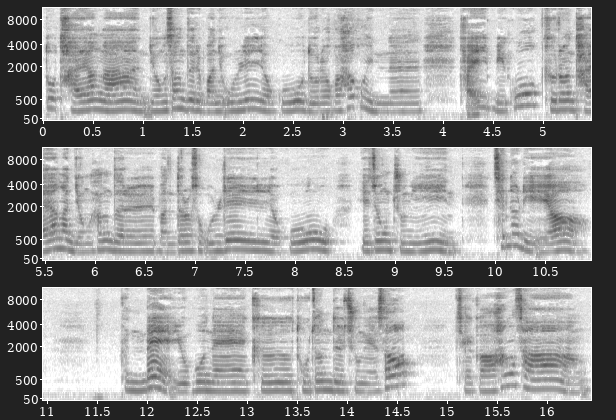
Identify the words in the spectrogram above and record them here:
또 다양한 영상들을 많이 올리려고 노력을 하고 있는 타입이고 그런 다양한 영상들을 만들어서 올리려고 예정 중인 채널이에요. 근데 요번에 그 도전들 중에서 제가 항상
